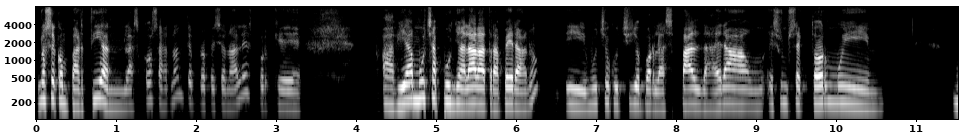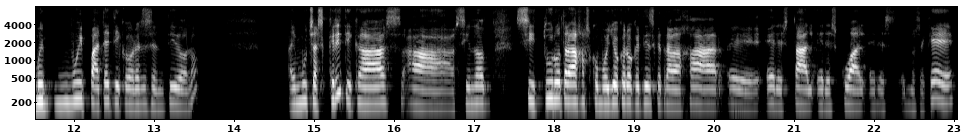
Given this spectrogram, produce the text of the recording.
no se compartían las cosas ¿no? entre profesionales porque había mucha puñalada trapera, ¿no? Y mucho cuchillo por la espalda. Era es un sector muy, muy, muy patético en ese sentido, ¿no? hay muchas críticas a si, no, si tú no trabajas como yo creo que tienes que trabajar, eh, eres tal, eres cual, eres no sé qué,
